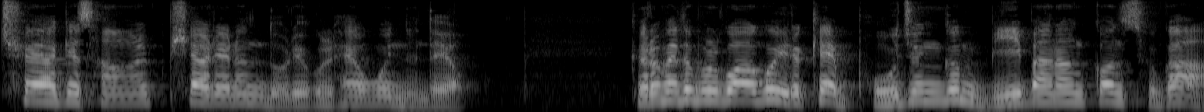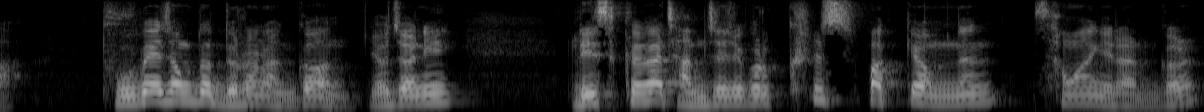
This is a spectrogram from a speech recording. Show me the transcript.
최악의 상황을 피하려는 노력을 해오고 있는데요. 그럼에도 불구하고 이렇게 보증금 미반환 건수가 두 배 정도 늘어난 건 여전히 리스크가 잠재적으로 클 수밖에 없는 상황이라는 걸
